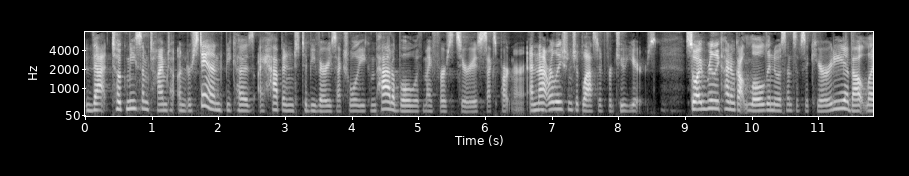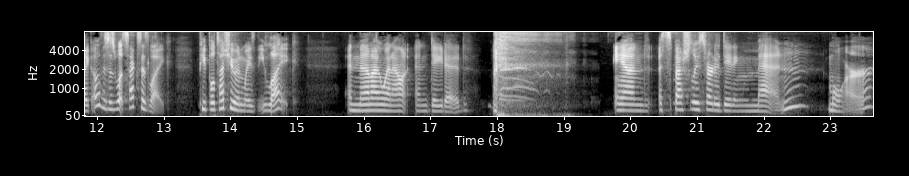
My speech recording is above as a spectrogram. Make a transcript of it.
that took me some time to understand because I happened to be very sexually compatible with my first serious sex partner. And that relationship lasted for two years. Mm-hmm. So I really kind of got lulled into a sense of security about, like, oh, this is what sex is like. People touch you in ways that you like. And then I went out and dated and especially started dating men more.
